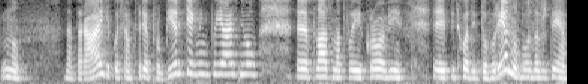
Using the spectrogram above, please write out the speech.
ну, набирають, якось там в три пробірки, як він пояснював. Е, плазма твоєї крові підходить до гори, ну, бо завжди.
